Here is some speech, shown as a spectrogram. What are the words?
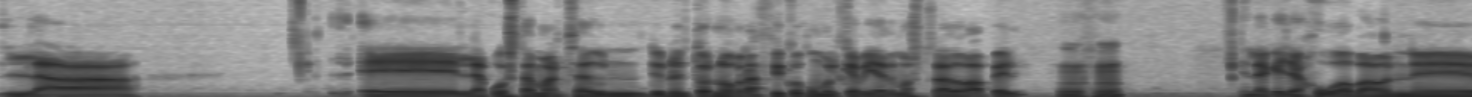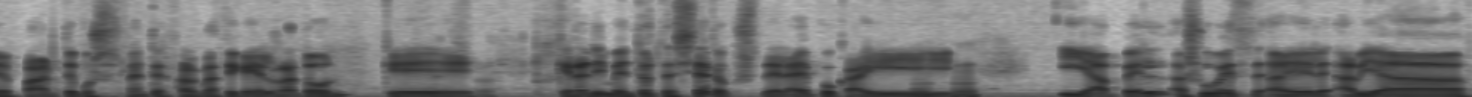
la, eh, la puesta en marcha de un, de un entorno gráfico como el que había demostrado Apple, en la que ya jugaban eh, parte pues la interfaz gráfica y el ratón, que, eran inventos de Xerox de la época. Y Apple, a su vez, eh, había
